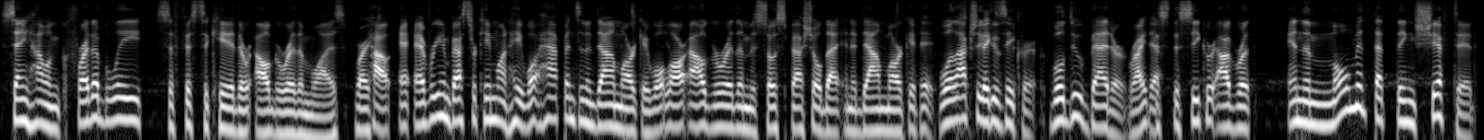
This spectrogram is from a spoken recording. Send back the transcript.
saying how incredibly sophisticated their algorithm was. Right. How every investor came on, hey, what happens in a down market? Well, our algorithm is so special that in a down market, we'll actually do, secret. We'll do better, right? That's the secret algorithm. And the moment that things shifted,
